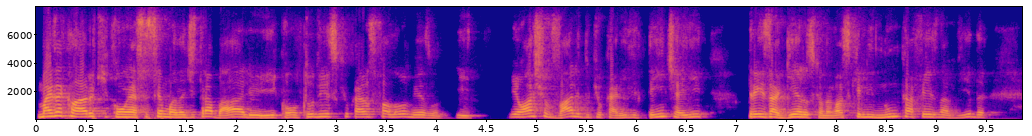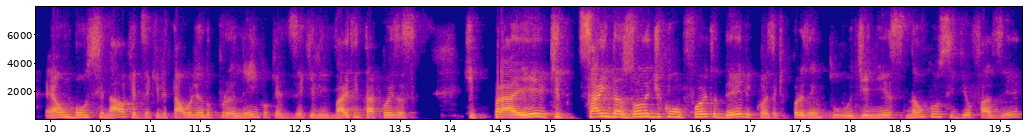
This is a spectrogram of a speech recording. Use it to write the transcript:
Mas é claro que com essa semana de trabalho e com tudo isso que o Carlos falou mesmo, e eu acho válido que o Carilli tente aí três zagueiros, que é um negócio que ele nunca fez na vida. É um bom sinal, quer dizer que ele está olhando para o elenco, quer dizer que ele vai tentar coisas que para ele que saem da zona de conforto dele, coisa que, por exemplo, o Diniz não conseguiu fazer.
